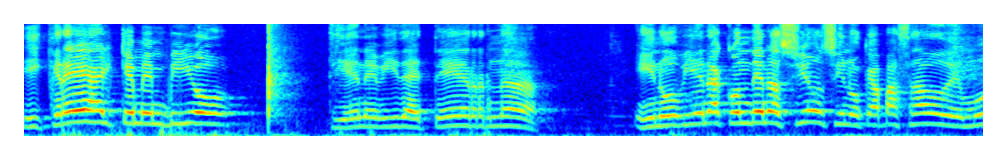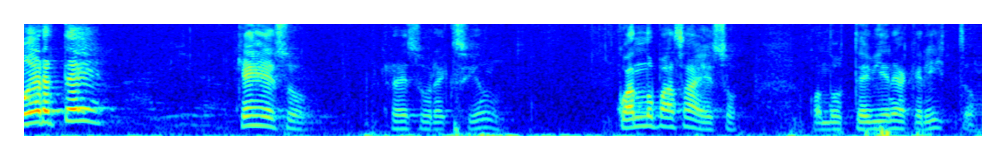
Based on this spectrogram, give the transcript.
y crea el que me envió, tiene vida eterna y no viene a condenación, sino que ha pasado de muerte. ¿Qué es eso? Resurrección. ¿Cuándo pasa eso? Cuando usted viene a Cristo.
